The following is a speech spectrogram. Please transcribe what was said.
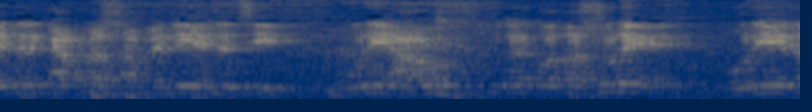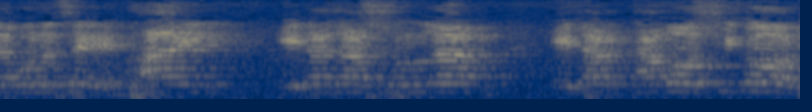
এদেরকে আপনার সামনে নিয়ে এসেছি। উনি আউটসোর্সিংয়ের কথা শুনে উনি এটা বলেছে, ভাই, এটা যা শুনলাম, এটার কালো শিকড়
